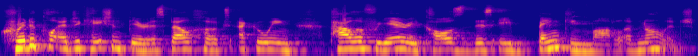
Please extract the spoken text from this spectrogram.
Critical education theorist Bell Hooks, echoing Paulo Freire, calls this a banking model of knowledge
